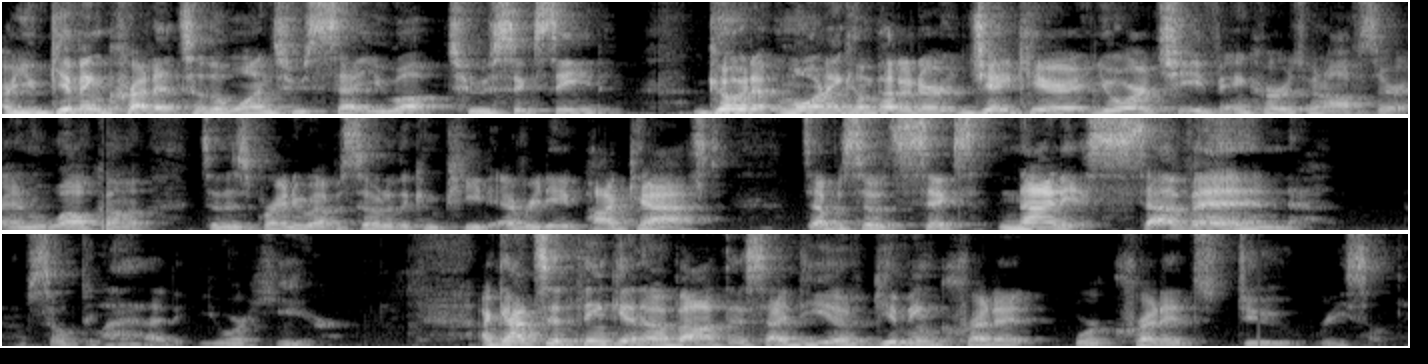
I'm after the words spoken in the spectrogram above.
Are you giving credit to the ones who set you up to succeed? Good morning, competitor. Jake here, your Chief Encouragement Officer, and welcome to this brand new episode of the Compete Everyday podcast. It's episode 697. I'm so glad you are here. I got to thinking about this idea of giving credit where credit's due recently.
